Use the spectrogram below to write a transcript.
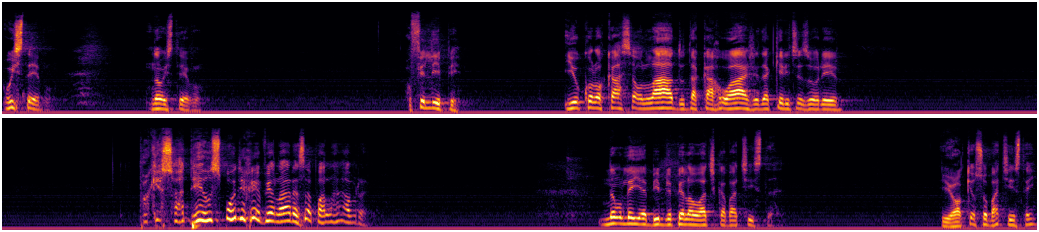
O Estevão, não Estevão, o Felipe, e o colocasse ao lado da carruagem daquele tesoureiro. Porque só Deus pode revelar essa palavra. Não leia a Bíblia pela ótica batista. E ó que eu sou batista, hein?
